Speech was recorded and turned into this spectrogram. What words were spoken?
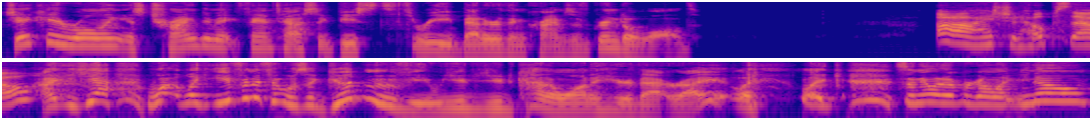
J.K. Rowling is trying to make Fantastic Beasts 3 better than Crimes of Grindelwald. Oh, I should hope so. I, yeah, what like even if it was a good movie, you'd you'd kind of want to hear that, right? Like like is anyone ever going like, you know,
